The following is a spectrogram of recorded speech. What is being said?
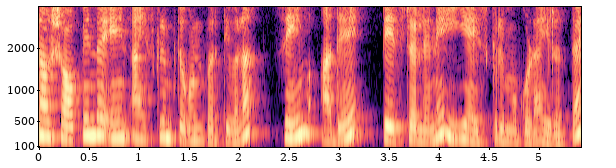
ನಾವು ಶಾಪಿಂದ ಏನು ಐಸ್ ಕ್ರೀಮ್ ತೊಗೊಂಡು ಬರ್ತೀವಲ್ಲ ಸೇಮ್ ಅದೇ ಟೇಸ್ಟಲ್ಲೇ ಈ ಐಸ್ ಕ್ರೀಮು ಕೂಡ ಇರುತ್ತೆ.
